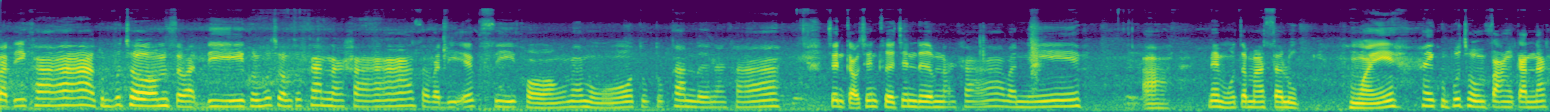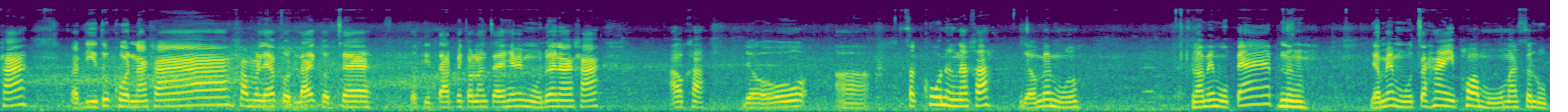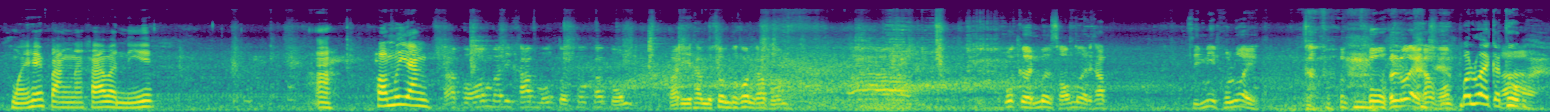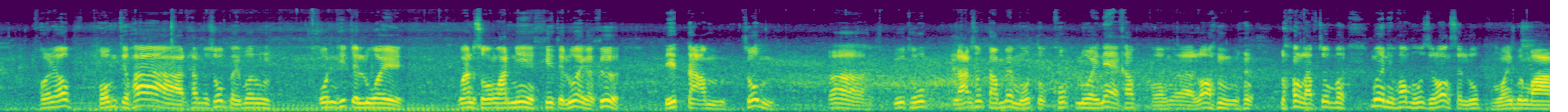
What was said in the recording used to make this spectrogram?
วัสดีค่ะ คุณผู้ชม สวัสดีคุณผู้ชมทุกท่านนะคะ สวัสดี FC ของแม่หมูทุกๆท่านเลยนะคะ เช่นเก่าเช่นเคยเช่นเดิมนะคะ วันนี้อ่าแม่หมูจะมาสรุปหวยให้คุณผู้ชมฟังกันนะคะสวัสดีทุกคนนะคะ เข้ามาแล้วกดไลค์กดแชร์กดติดตามเป็นกำลังใจให้แม่หมูด้วยนะคะ เอาค่ะ เดี๋ยวอ่าสักครู่หนึ่งนะคะ เดี๋ยวแม่หมูรอแม่หมูแป๊บหนึ่ง เดี๋ยวแม่หมูจะให้พ่อหมูมาสรุปหวยให้ฟังนะคะ วันนี้ อะ พร้อมหรือยัง ครับผมสวัสดีครับหมูตกครับผมสวัสดีท่านผู้ชมทุกคนครับผมอ่าว่าเกินมื่อสองมื่อครับสิมีผู้รวยครับผู้รวยครับผมบ่รวยกระถูกอ่าพอแล้วผมจะพาท่านผู้ชมไปเบิ่งคนที่จะรวยวันสองวันนี้ที่จะรวยก็คือ ติดตามส้ม อ่า YouTube ร้านส้มตำแม่หมูตกคกรวยแน่ครับผมเอ่อลองลองรับชมเมื่อนี้พ่อหมูสิลองสรุปหวยเบิ่งว่า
